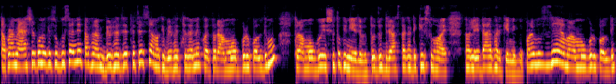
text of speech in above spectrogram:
তারপর আমি আয়াসের কোনো কিছু গুছাই নেই তখন আমি বের হয়ে যেতে চাইছি আমাকে বের হইতে দেয় না কয় তোর আম্মু আব্বুর কল দিমু তোর আম্মু এসে তোকে নিয়ে যাবে তোর যদি রাস্তাঘাটে কিছু হয় তাহলে এই ড্রাইভারকে নিবি। পরে বলছি যে হ্যাঁ, আমার আম্মু কল দিই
